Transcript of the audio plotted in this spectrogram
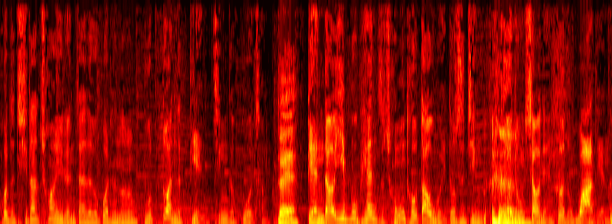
或者其他创意人在这个过程当中不断的点睛的过程。对，点到一部片子从头到尾都是睛，各种笑点、各种哇点的。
